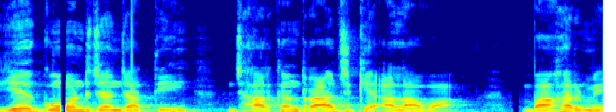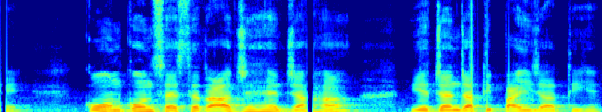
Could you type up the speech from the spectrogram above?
ये गोंड जनजाति झारखंड राज्य के अलावा बाहर में कौन कौन से ऐसे राज्य हैं जहाँ ये जनजाति पाई जाती है?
